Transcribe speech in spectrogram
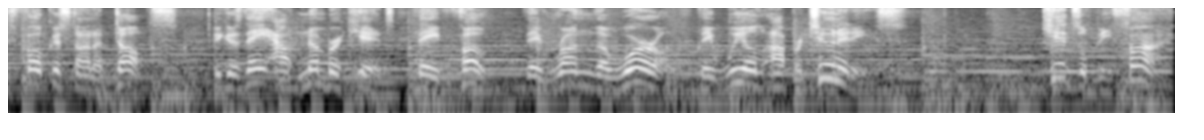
is focused on adults because they outnumber kids. They vote, they run the world, they wield opportunities. Kids will be fine.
